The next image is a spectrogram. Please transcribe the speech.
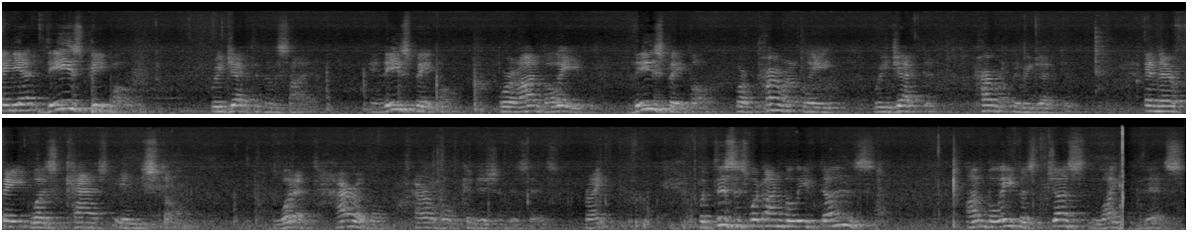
And yet these people rejected the Messiah. And these people were in unbelief. These people were permanently rejected, permanently rejected. And their fate was cast in stone. What a terrible, terrible condition this is, right? But this is what unbelief does. Unbelief is just like this.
